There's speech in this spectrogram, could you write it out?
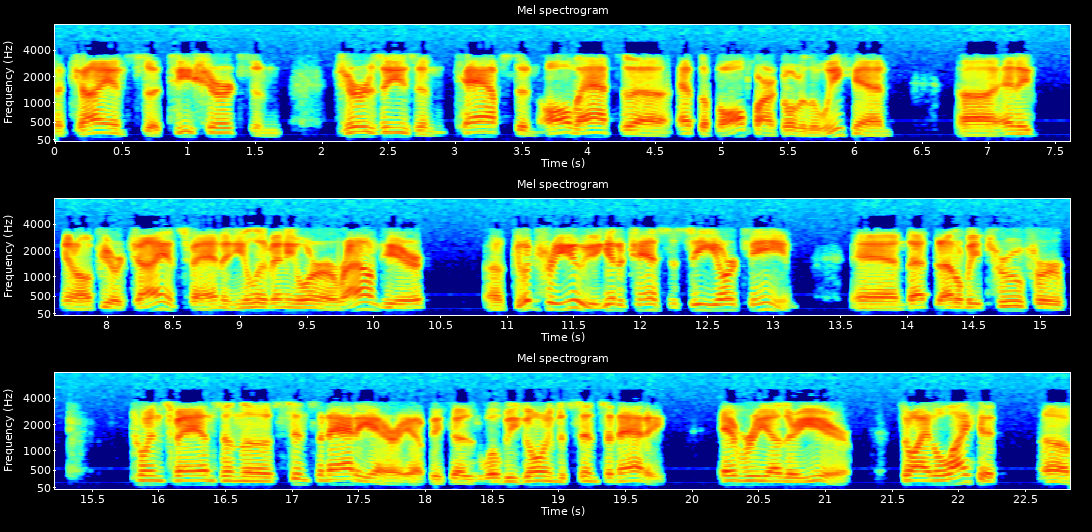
uh, Giants uh, T-shirts and jerseys and caps and all that uh, at the ballpark over the weekend. Uh, and it, you know, if you're a Giants fan and you live anywhere around here, uh, good for you. You get a chance to see your team, and that that'll be true for Twins fans in the Cincinnati area because we'll be going to Cincinnati every other year. So I like it. Uh,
